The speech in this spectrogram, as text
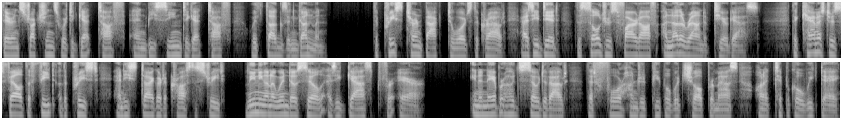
Their instructions were to get tough and be seen to get tough with thugs and gunmen. The priest turned back towards the crowd. As he did, the soldiers fired off another round of tear gas. The canisters fell at the feet of the priest, and he staggered across the street, leaning on a windowsill as he gasped for air. In a neighborhood so devout that 400 people would show up for Mass on a typical weekday,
